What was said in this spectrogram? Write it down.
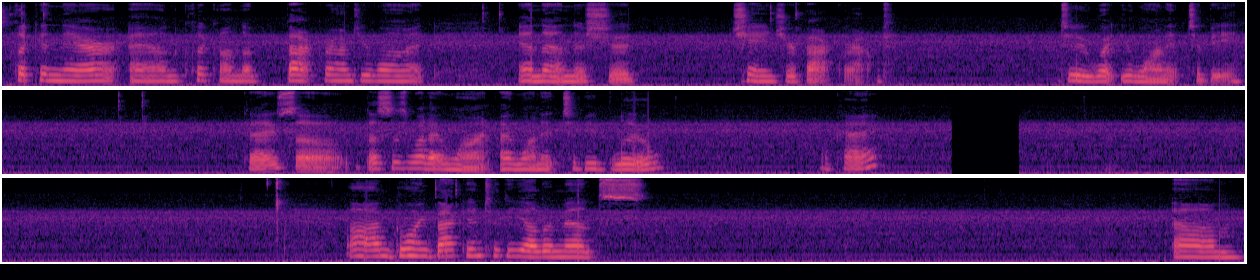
just click in there and click on the background you want and then this should change your background to what you want it to be. Okay, so this is what I want. I want it to be blue. Okay. I'm going back into the elements. Um,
